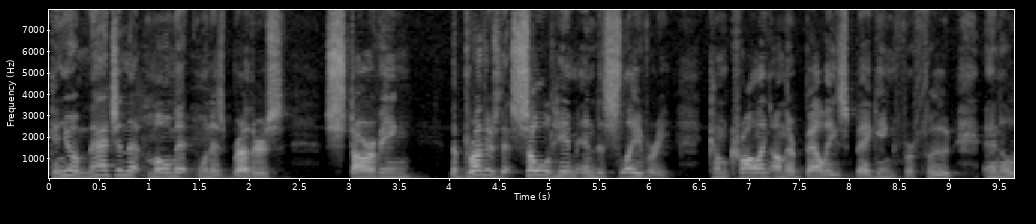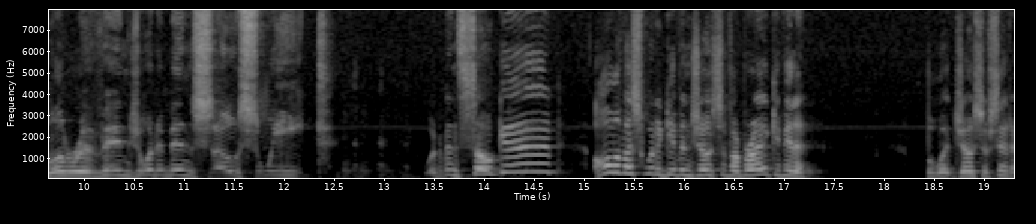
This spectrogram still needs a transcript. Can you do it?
Can you imagine that moment when his brothers, starving, the brothers that sold him into slavery, come crawling on their bellies begging for food? And a little revenge would have been so sweet, would have been so good. All of us would have given Joseph a break if he'd have. But what Joseph said,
